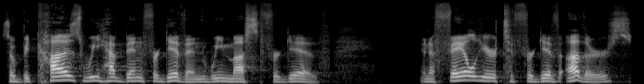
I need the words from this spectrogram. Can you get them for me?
So, because we have been forgiven, we must forgive. And a failure to forgive others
